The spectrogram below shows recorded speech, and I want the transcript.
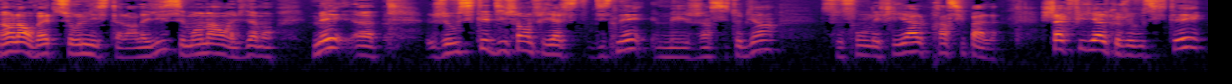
Non, là, on va être sur une liste. Alors, la liste, c'est moins marrant, évidemment. Mais euh, je vais vous citer différentes filiales Disney, mais j'insiste bien, ce sont les filiales principales. Chaque filiale que je vais vous citer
